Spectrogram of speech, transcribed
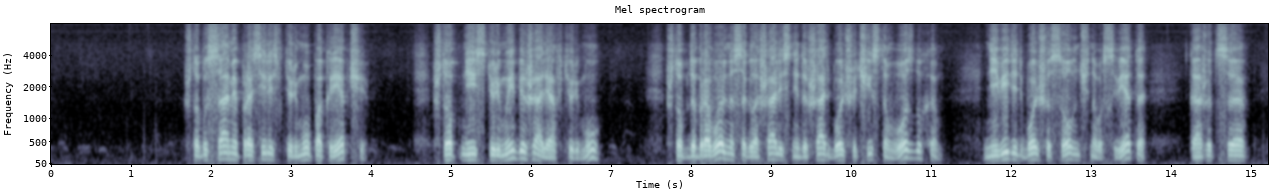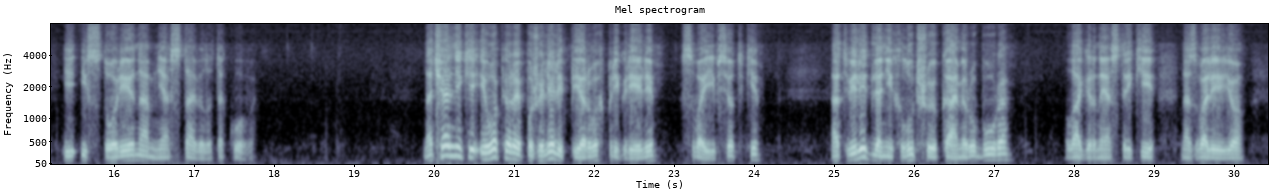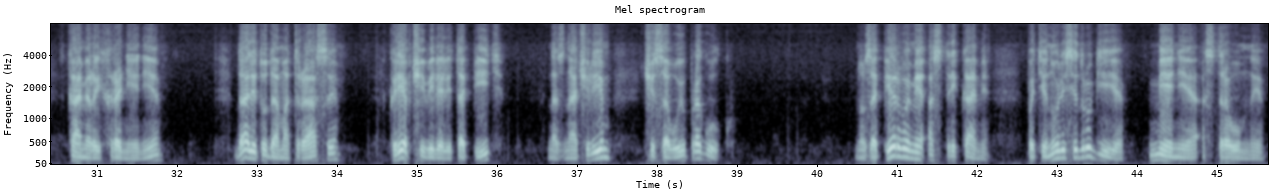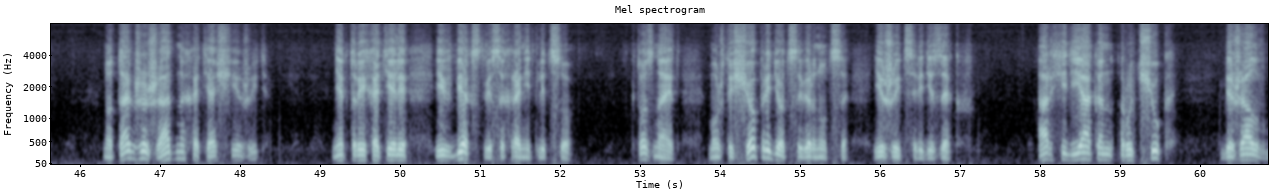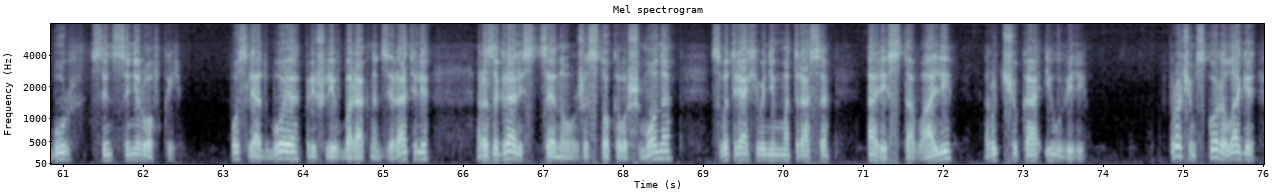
Чтобы сами просились в тюрьму покрепче, чтоб не из тюрьмы бежали, а в тюрьму, чтоб добровольно соглашались не дышать больше чистым воздухом, не видеть больше солнечного света, кажется, и история нам не оставила такого. Начальники и оперы пожалели первых, пригрели, свои все-таки, отвели для них лучшую камеру бура, лагерные остряки назвали ее камерой хранения, дали туда матрасы, крепче велели топить, назначили им часовую прогулку. Но за первыми остряками потянулись и другие, менее остроумные, но также жадно хотящие жить. Некоторые хотели и в бегстве сохранить лицо. Кто знает, может, еще придется вернуться и жить среди зэков. Архидиакон Ручук бежал в бур с инсценировкой. После отбоя пришли в барак надзиратели, разыграли сцену жестокого шмона с вытряхиванием матраса, арестовали Ручука и увели. Впрочем, скоро лагерь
